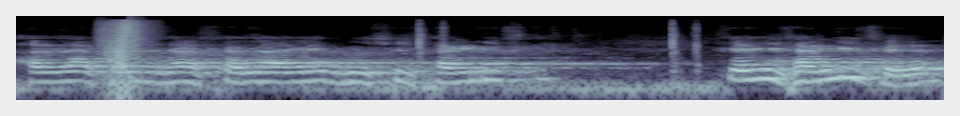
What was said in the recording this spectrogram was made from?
हल्ला करत असताना अनेक गोष्टी सांगितल्या त्यांनी सांगितलं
